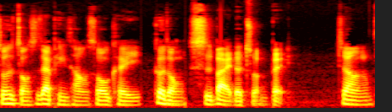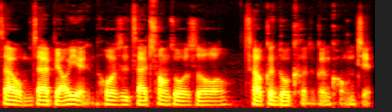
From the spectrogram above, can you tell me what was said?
就是总是在平常的时候可以各种失败的准备，这样在我们在表演或者是在创作的时候才有更多可能跟空间。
